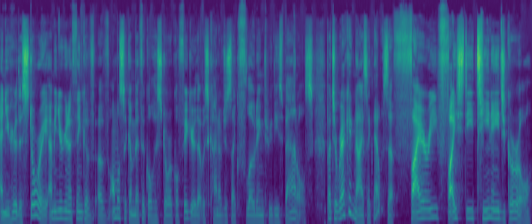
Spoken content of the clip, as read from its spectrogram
and you hear this story, I mean, you're going to think of, of almost like a mythical historical figure that was kind of just like floating through these battles. But to recognize, like, that was a fiery, feisty teenage girl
